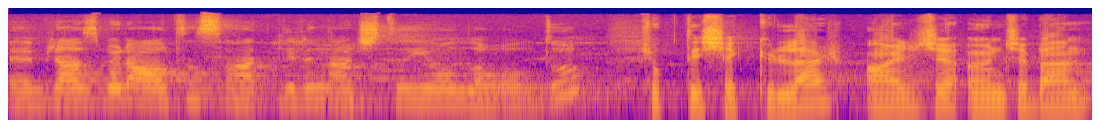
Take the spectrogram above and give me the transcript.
e, biraz böyle altın saatlerin açtığı yolla oldu. Çok teşekkürler. Ayrıca önce ben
